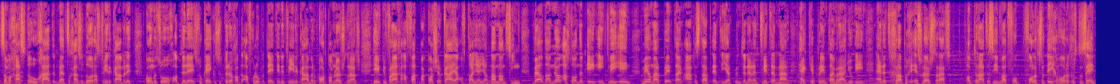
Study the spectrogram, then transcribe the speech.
zijn mijn gasten. Hoe gaat het met ze? Gaan ze door als Tweede Kamerlid? Komen ze hoog op de lijst? Hoe kijken ze terug op de afgelopen tijd in de Tweede Kamer? Kortom, luisteraars, heeft u vragen aan Fatma Kaya of Tanja Jatnanansing? Bel dan 0800-1121. Mail naar primtimeapenstaart ntr.nl en Twitter naar Hekje Primtime Radio 1. En het grappige is, luisteraars, om te laten zien wat voor volksvertegenwoordigers te zijn.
